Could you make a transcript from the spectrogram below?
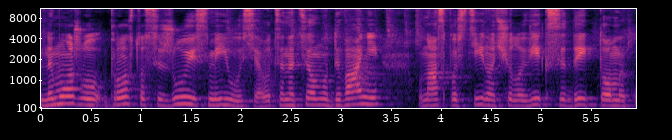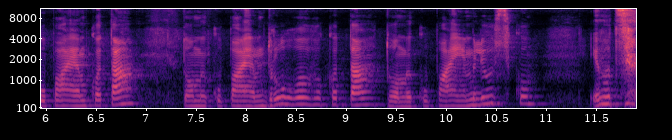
не можу, просто сижу і сміюся. Оце на цьому дивані у нас постійно чоловік сидить, то ми купаємо кота, то ми купаємо другого кота, то ми купаємо Люську. І оце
